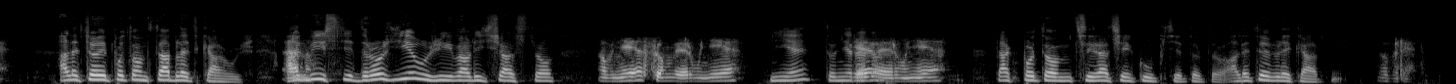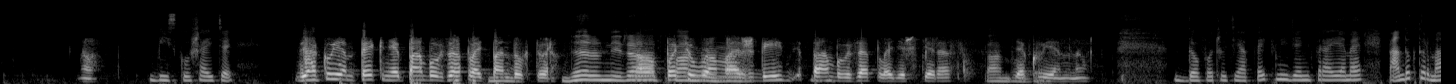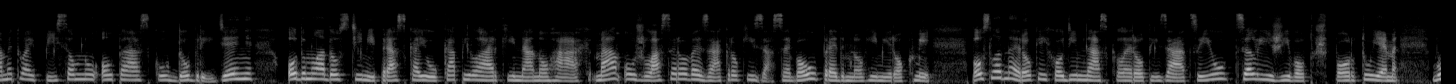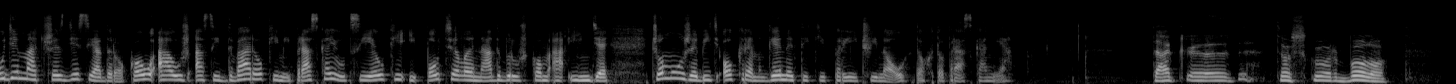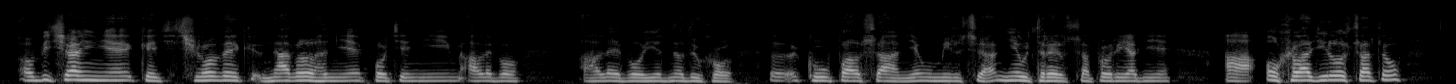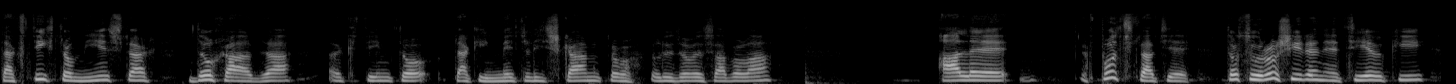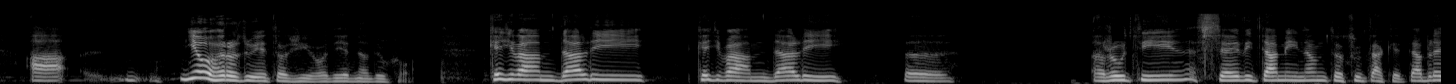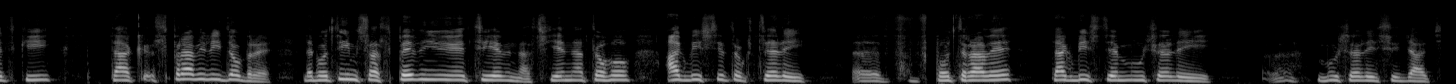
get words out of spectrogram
Ale to je potom v tabletkách už. Ak by ste droždie užívali často... No nie, som veru nie. Nie? To nerada? Nie, veru nie tak potom si radšej kúpte toto. Ale to je v lekárni. Dobre. No. Vyskúšajte. Ďakujem pekne, pán Boh zaplať, pán no, doktor. Veľmi rád. No, počúvam ma vždy, pán Boh zaplať ešte raz. Pán boh Ďakujem. No. Do počutia pekný deň prajeme. Pán doktor, máme tu aj písomnú otázku. Dobrý deň. Od mladosti mi praskajú kapilárky na nohách. Mám už laserové zákroky za sebou pred mnohými rokmi. Posledné roky chodím na sklerotizáciu, celý život športujem. Budem mať 60 rokov a už asi 2 roky mi praskajú cievky i po tele nad brúškom a inde. Čo môže byť okrem genetiky príčinou tohto praskania? Tak e, to skôr bolo. Obyčajne, keď človek navlhne potením alebo, alebo jednoducho e, kúpal sa, neumil sa, neutrel sa poriadne a ochladilo sa to, tak v týchto miestach dochádza e, k týmto takým metličkám, to ľudové sa volá. Ale v podstate to sú rozšírené cievky a neohrozuje to život jednoducho. Keď vám dali, keď vám dali e, rutín s C vitamínom, to sú také tabletky, tak spravili dobre, lebo tým sa spevňuje cievna stena toho. Ak by ste to chceli e, v potrave, tak by ste museli museli si dať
